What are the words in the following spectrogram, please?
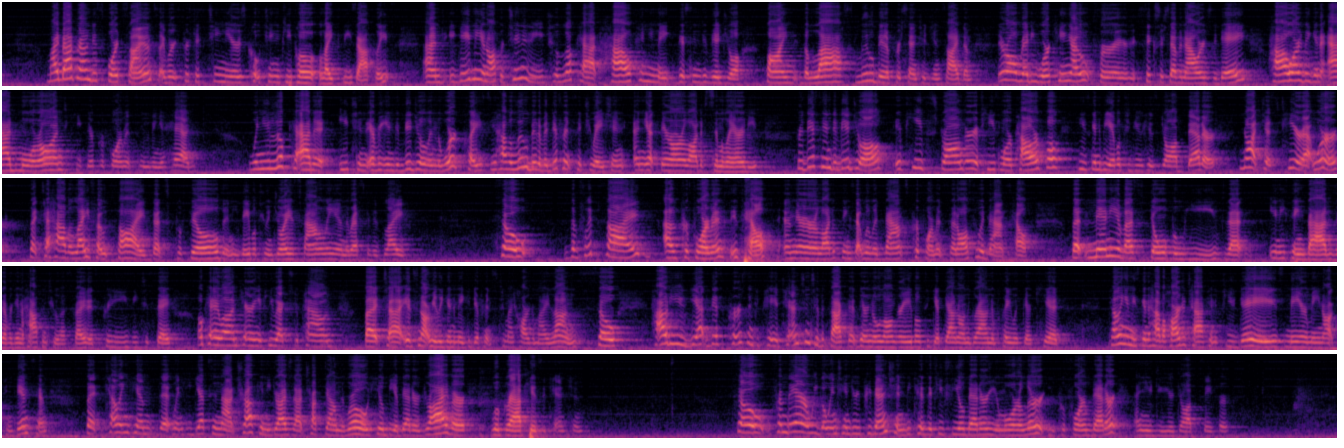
My background is sports science. I worked for 15 years coaching people like these athletes. And it gave me an opportunity to look at how can you make this individual find the last little bit of percentage inside them. They're already working out for six or seven hours a day. How are they going to add more on to keep their performance moving ahead? When you look at it, each and every individual in the workplace, you have a little bit of a different situation, and yet there are a lot of similarities. For this individual, if he's stronger, if he's more powerful, he's going to be able to do his job better, not just here at work, but to have a life outside that's fulfilled and he's able to enjoy his family and the rest of his life. So the flip side of performance is health, and there are a lot of things that will advance performance that also advance health. But many of us don't believe that anything bad is ever going to happen to us, right? It's pretty easy to say, okay, well, I'm carrying a few extra pounds, but uh, it's not really going to make a difference to my heart or my lungs. So how do you get this person to pay attention to the fact that they're no longer able to get down on the ground and play with their kid? Telling him he's going to have a heart attack in a few days may or may not convince him. But telling him that when he gets in that truck and he drives that truck down the road, he'll be a better driver will grab his attention. So from there, we go into injury prevention because if you feel better, you're more alert, you perform better, and you do your job safer.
